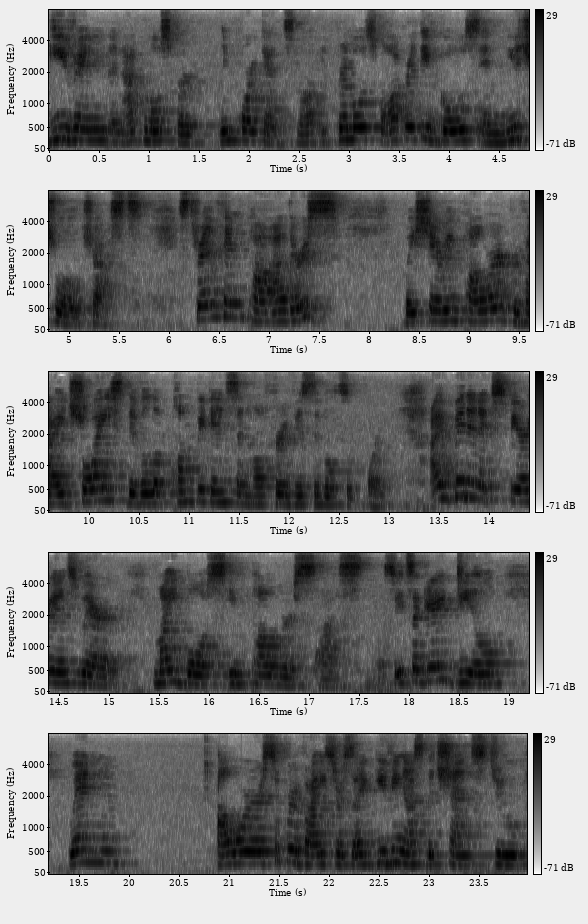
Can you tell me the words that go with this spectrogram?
given an utmost importance. No? It promotes cooperative goals and mutual trust. Strengthen others by sharing power, provide choice, develop competence, and offer visible support. I've been in an experience where my boss empowers us. So it's a great deal when our supervisors are giving us the chance to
